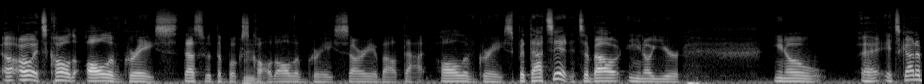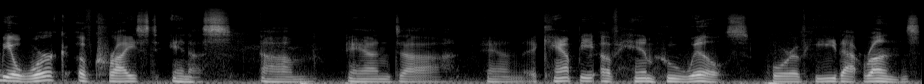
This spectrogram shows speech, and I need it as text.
uh, oh, it's called All of Grace. That's what the book's called, All of Grace. Sorry about that, All of Grace. But that's it. It's about you know your, you know, uh, it's got to be a work of Christ in us, um, and uh, and it can't be of him who wills or of he that runs.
